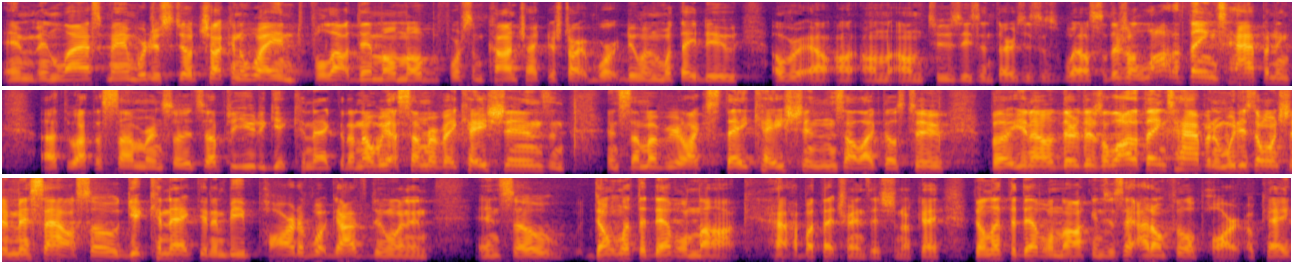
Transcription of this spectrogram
and, and last, man, we're just still chucking away in full out demo mode before some contractors start work doing what they do over on, on, on Tuesdays and Thursdays as well. So there's a lot of things happening uh, throughout the summer. And so it's up to you to get connected. I know we got summer vacations and, and some of you are like staycations. I like those too. But, you know, there, there's a lot of things happening. We just don't want you to miss out. So get connected and be part of what God's doing. And, and so don't let the devil knock. How about that transition, okay? Don't let the devil knock and just say, I don't feel a part, okay?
